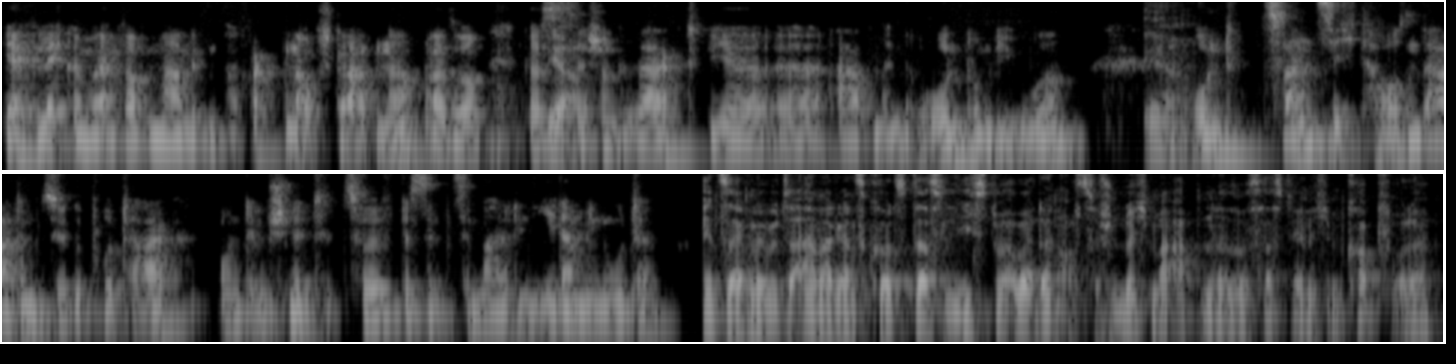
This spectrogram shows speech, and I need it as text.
Ja, vielleicht können wir einfach mal mit ein paar Fakten auch starten. Ne? Also, du hast ja. es ja schon gesagt, wir äh, atmen rund um die Uhr. Ja. Rund 20.000 Atemzüge pro Tag und im Schnitt 12 bis 17 Mal in jeder Minute. Jetzt sag mir bitte einmal ganz kurz, das liest du aber dann auch zwischendurch mal ab, ne? Das hast du ja nicht im Kopf, oder?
